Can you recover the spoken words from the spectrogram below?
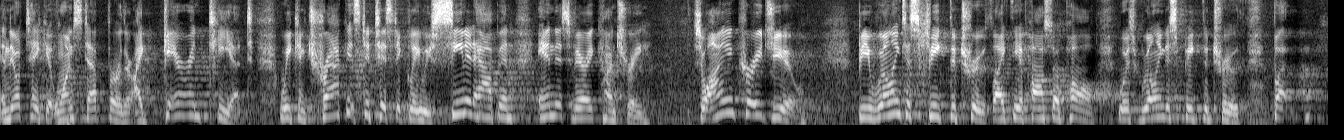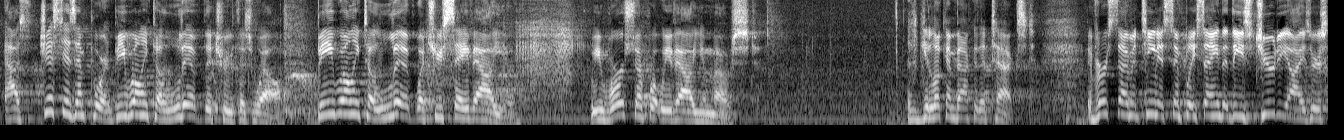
And they'll take it one step further. I guarantee it. We can track it statistically. We've seen it happen in this very country. So I encourage you be willing to speak the truth, like the Apostle Paul was willing to speak the truth. But as just as important, be willing to live the truth as well. Be willing to live what you say value. We worship what we value most. Looking back at the text. Verse 17 is simply saying that these Judaizers,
